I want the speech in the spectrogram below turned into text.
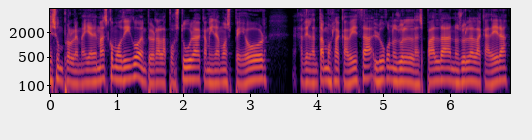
es un problema. Y además, como digo, empeora la postura, caminamos peor, adelantamos la cabeza, luego nos duele la espalda, nos duele la cadera.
